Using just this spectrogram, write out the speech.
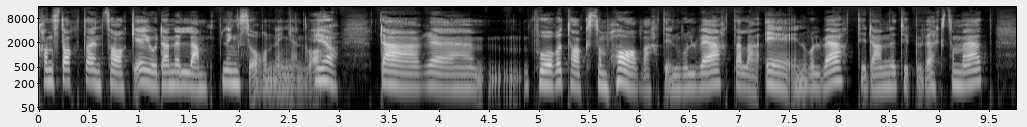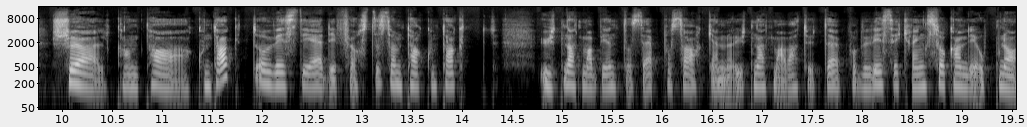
kan starte en sak, er jo denne lempningsordningen vår. Ja. Der eh, foretak som har vært involvert, eller er involvert i denne type virksomhet, sjøl kan ta kontakt. Og hvis de er de første som tar kontakt uten at vi har begynt å se på saken, og uten at vi har vært ute på bevissikring, så kan de oppnå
